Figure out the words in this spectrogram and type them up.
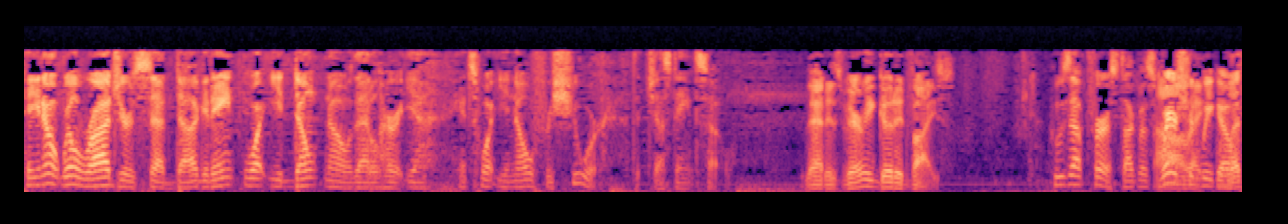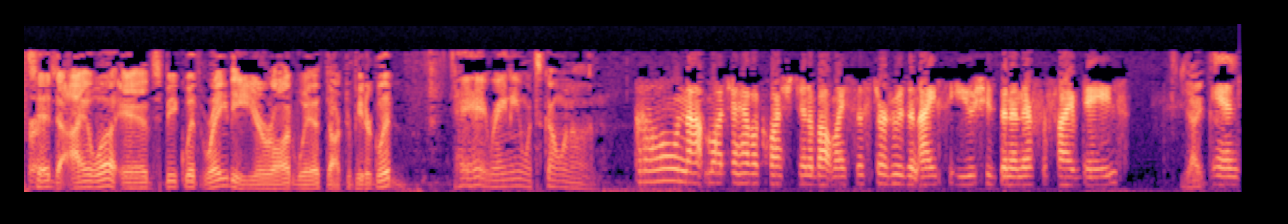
Hey, you know what Will Rogers said, Doug? It ain't what you don't know that'll hurt you. It's what you know for sure that just ain't so. That is very good advice. Who's up first, Douglas? Where All should right, we go Let's first? head to Iowa and speak with Rainey. You're on with Dr. Peter Glidden. Hey, hey, Rainey, what's going on? Oh, not much. I have a question about my sister who's in ICU. She's been in there for five days, Yikes. and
